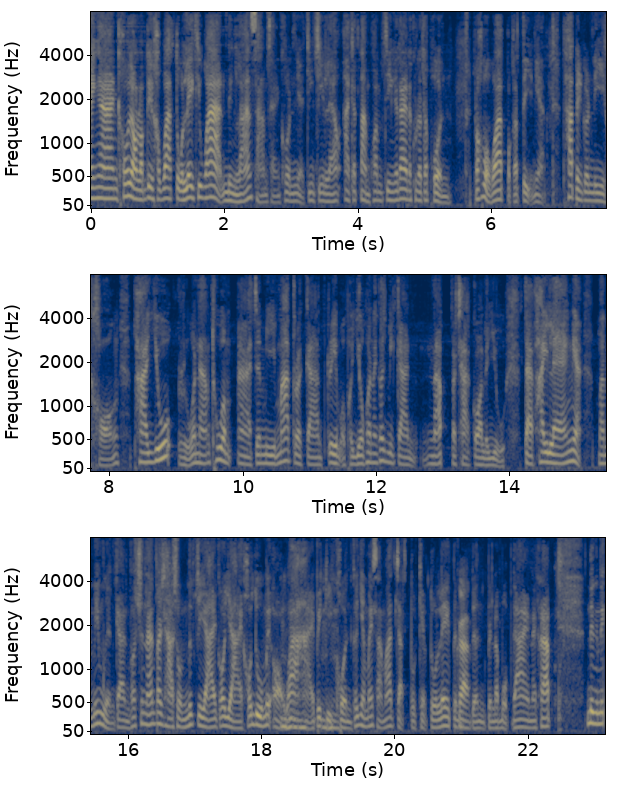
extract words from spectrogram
รายงานเขายอมรับด้วยครับว่าตัวเลขที่ว่า1ล้าน3แสนคนเนี่ยจริง ๆ แล้วอาจจะต่ำความจริงก็ได้นะคุณรัตพล เพราะเขาบอกว่าปกติเนี่ยถ้าเป็นกรณีของพายุหรือว่าน้ำท่วมอาจจะมีมาตรการเตรียมอพยพเพราะฉะนั้นก็จะมีการนับประชากรเลยอยู่ แต่ภัยแล้งเนี่ยมันไม่เหมือนกัน เพราะฉะนั้นประชาชนนึกจะย้ายก็ย้ายเขาดูไม่ออกว่าหายไปกี่คน ก็ยังไม่สามารถจัดตัวเก็บตัวเลขเป็นครับเป็นเป็นระบบได้นะครับหนึ่งใน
